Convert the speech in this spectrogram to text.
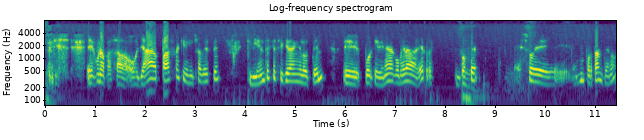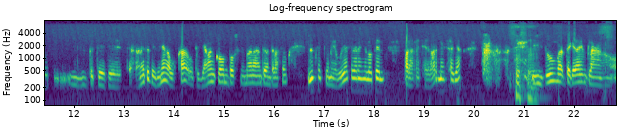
Claro. Es, es una pasada. O ya pasa que muchas veces clientes que se quedan en el hotel eh, porque vienen a comer a R. Entonces, eso es, es importante, ¿no? Y te, te- te- te- realmente te vienen a buscar o te llaman con dos semanas antes de antelación. No sé, que me voy a quedar en el hotel para reservar mesa ya. y tú te quedas en plan, oh,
